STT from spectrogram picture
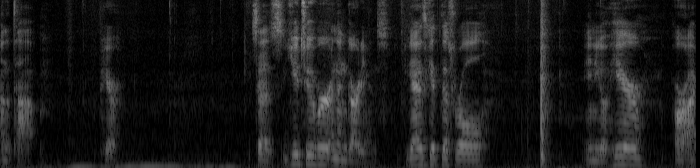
on the top here. It says YouTuber and then Guardians. If you guys get this role and you go here, or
